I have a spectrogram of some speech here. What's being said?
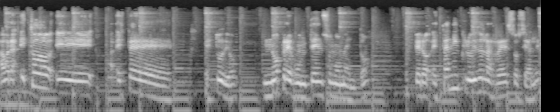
Ahora, esto, eh, este estudio, no pregunté en su momento, pero ¿están incluidos las redes sociales?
